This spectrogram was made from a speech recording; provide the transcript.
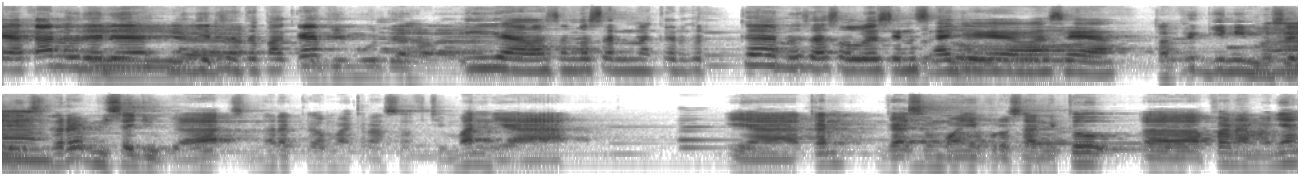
ya kan udah ada iya, jadi satu paket. Lebih mudah lah. Iya, langsung ke sana ke kan Nusa Solutions Betul. aja ya Mas ya. Tapi gini Mas hmm. sebenarnya bisa juga sebenarnya ke Microsoft, cuman ya ya kan nggak semuanya perusahaan itu uh, apa namanya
